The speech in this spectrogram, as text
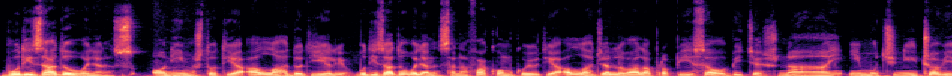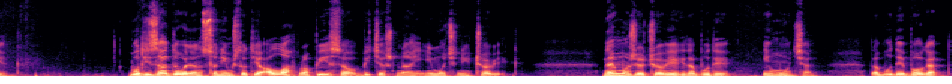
budi zadovoljan s onim što ti je Allah dodijelio. Budi zadovoljan sa nafakom koju ti je Allah dželovala propisao, bit ćeš najimućniji čovjek. Budi zadovoljan s onim što ti je Allah propisao, bit ćeš najimućniji čovjek. Ne može čovjek da bude imućan, da bude bogat,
